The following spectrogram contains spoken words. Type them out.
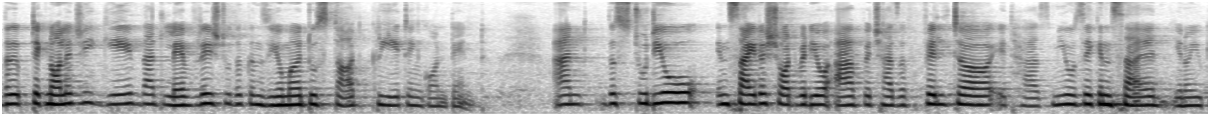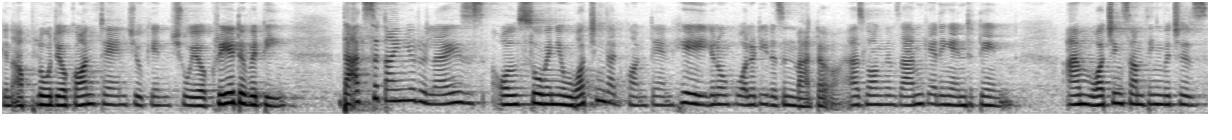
the technology gave that leverage to the consumer to start creating content. And the studio inside a short video app, which has a filter, it has music inside, you know, you can upload your content, you can show your creativity. That's the time you realize also when you're watching that content, hey, you know, quality doesn't matter. As long as I'm getting entertained, I'm watching something which is,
